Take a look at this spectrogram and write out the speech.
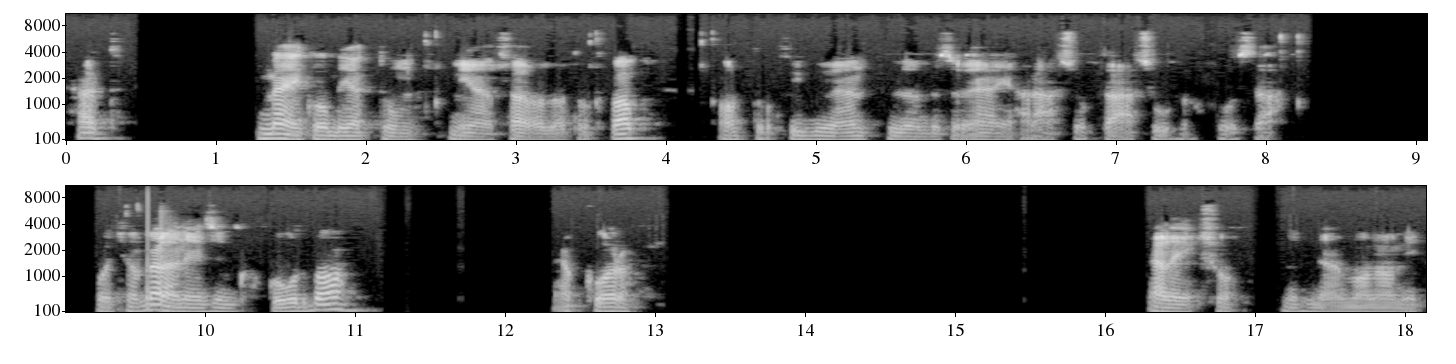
Hát, melyik objektum milyen feladatot kap, attól függően különböző eljárások társulnak hozzá. Hogyha belenézünk a kódba, akkor elég sok minden van, ami,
